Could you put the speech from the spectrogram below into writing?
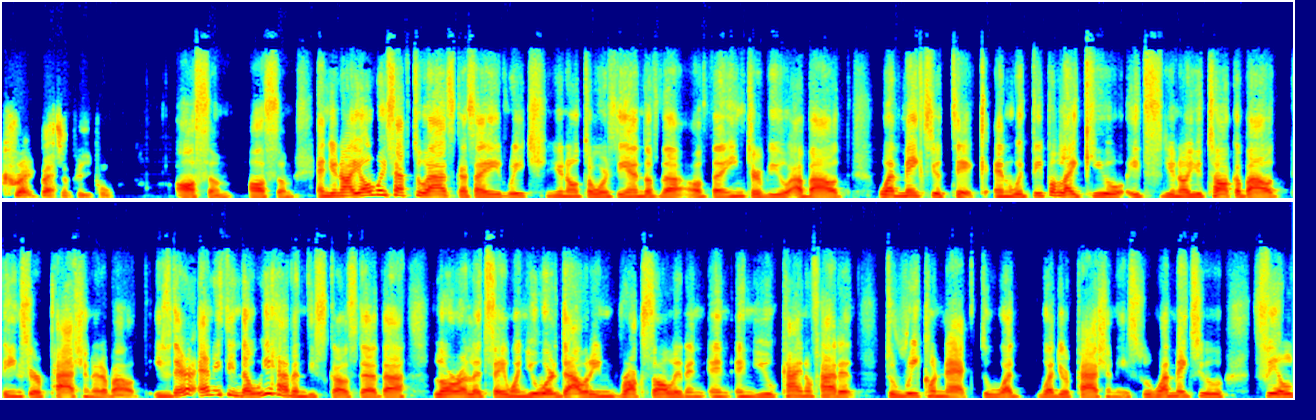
create better people. Awesome. Awesome. And you know, I always have to ask as I reach, you know, towards the end of the of the interview about what makes you tick. And with people like you, it's, you know, you talk about things you're passionate about. Is there anything that we haven't discussed that uh, Laura, let's say when you were doubting rock solid and, and and you kind of had it to reconnect to what what your passion is, so what makes you feel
